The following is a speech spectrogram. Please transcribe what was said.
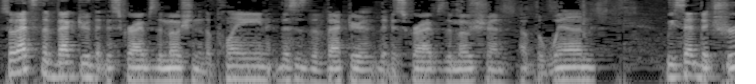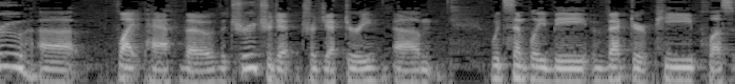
So that's the vector that describes the motion of the plane. This is the vector that describes the motion of the wind. We said the true uh, flight path, though, the true traje trajectory um, would simply be vector p plus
